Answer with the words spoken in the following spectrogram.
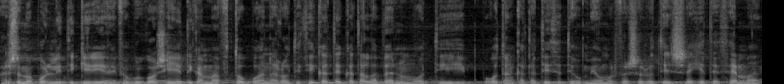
Ευχαριστούμε πολύ την κυρία Υφυπουργός. Γιατί με αυτό που αναρωτηθήκατε, καταλαβαίνουμε ότι όταν κατατίθεται ομοιόμορφες ερωτήσεις έχετε θέμα.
